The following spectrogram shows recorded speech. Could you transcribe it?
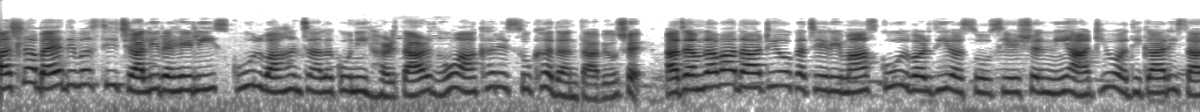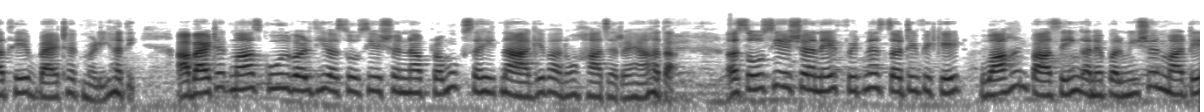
પાછલા બે દિવસથી ચાલી રહેલી સ્કૂલ વાહન ચાલકોની હડતાળનો આખરે સુખદ અંત આવ્યો છે. આજે અમદાવાદ આરટીઓ કચેરીમાં સ્કૂલ વર્ધી એસોસિએશનની આરટીઓ અધિકારી સાથે બેઠક મળી હતી. આ બેઠકમાં સ્કૂલ વર્ધી એસોસિએશનના પ્રમુખ સહિતના આગેવાનો હાજર રહ્યા હતા. એસોસિએશને ફિટનેસ સર્ટિફિકેટ, વાહન પાસિંગ અને પરમિશન માટે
